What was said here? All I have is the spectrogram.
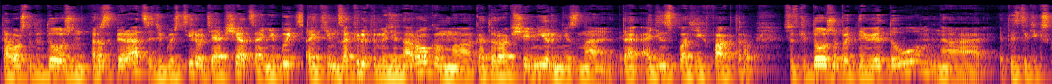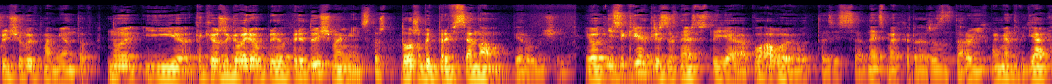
того, что ты должен разбираться, дегустировать и общаться, а не быть таким закрытым единорогом, э, который вообще мир не знает. Это один из плохих факторов. Все-таки должен быть на виду, э, это из таких ключевых моментов. Ну и, как я уже говорил при предыдущем моменте, то, что должен быть профессионалом в первую очередь. И вот не секрет, Гриш, ты знаешь, что я плаваю, вот здесь одна из моих разносторонних моментов, я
